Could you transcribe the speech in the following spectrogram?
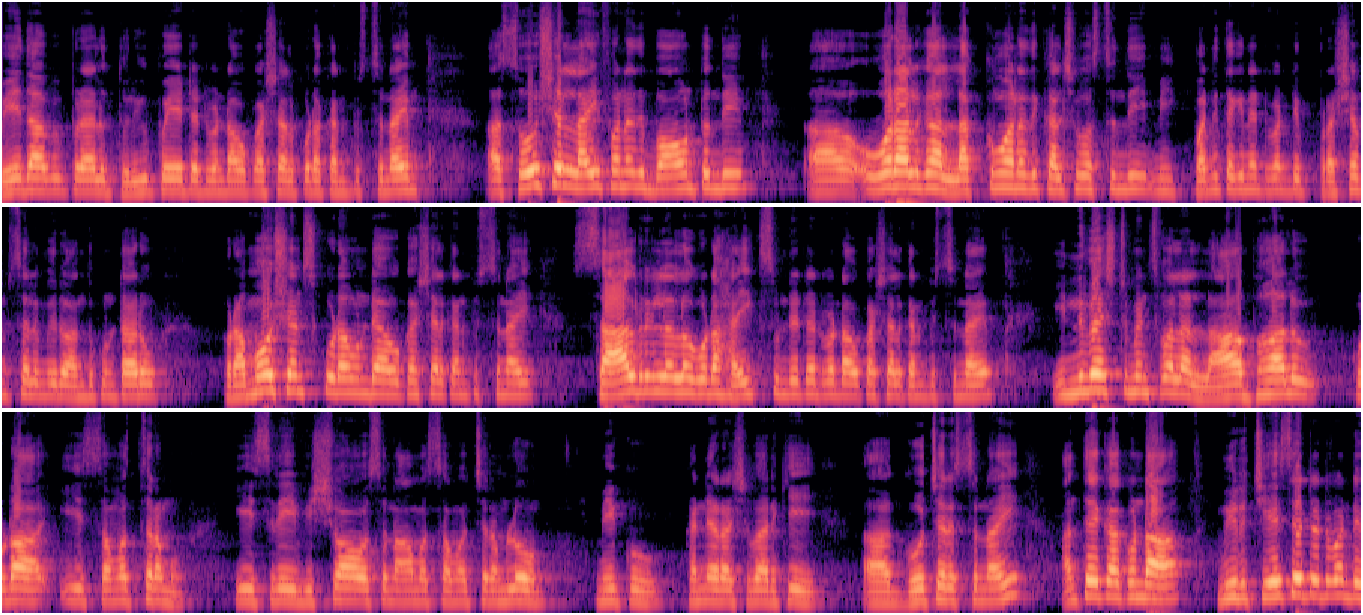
భేదాభిప్రాయాలు తొలగిపోయేటటువంటి అవకాశాలు కూడా కనిపిస్తున్నాయి. ఆ సోషల్ లైఫ్ అనేది బాగుంటుంది. ఓవరాల్గా లక్కు అనేది కలిసి వస్తుంది. మీ పని తగినటువంటి ప్రశంసలు మీరు అందుకుంటారు. ప్రమోషన్స్ కూడా ఉండే అవకాశాలు కనిపిస్తున్నాయి. శాలరీలలో కూడా హైక్స్ ఉండేటటువంటి అవకాశాలు కనిపిస్తున్నాయి. ఇన్వెస్ట్మెంట్స్ వల్ల లాభాలు కూడా ఈ సంవత్సరము ఈ శ్రీ విశ్వావసునామ సంవత్సరంలో మీకు కన్యారాశి వారికి గోచరిస్తున్నాయి. అంతేకాకుండా మీరు చేసేటటువంటి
